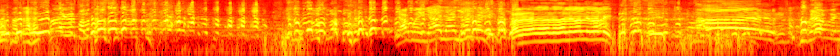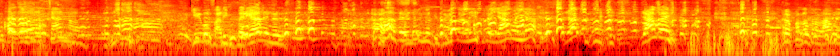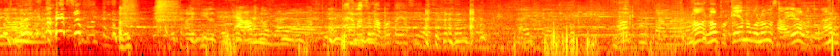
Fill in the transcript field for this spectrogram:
voy para atrás. Ay, voy para el otro Ya, güey, ya, ya, ya, güey. Dale, dale, dale, dale, dale, dale. Ay, vea, güey. Aquí íbamos al imperial en el. Ah, ya, güey, ya. Ya, güey. Pero para el otro lado, güey. Ya, vamos. Ya, vámonos, ya, ya. Era más una foto ya así. No, no, ¿por qué ya no volvemos a ir a los lugares?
